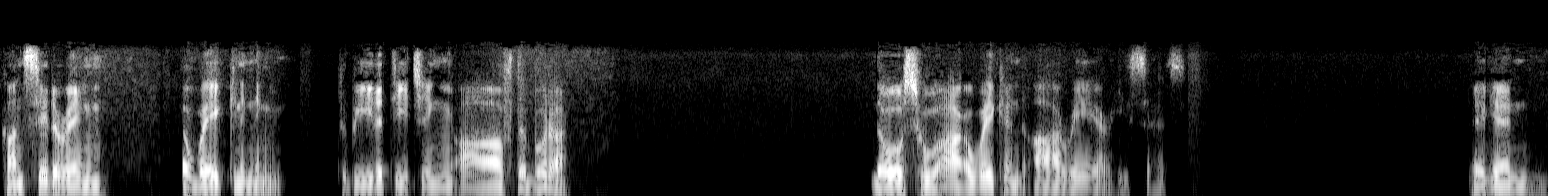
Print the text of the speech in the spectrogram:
considering awakening to be the teaching of the Buddha. Those who are awakened are rare, he says. Again,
